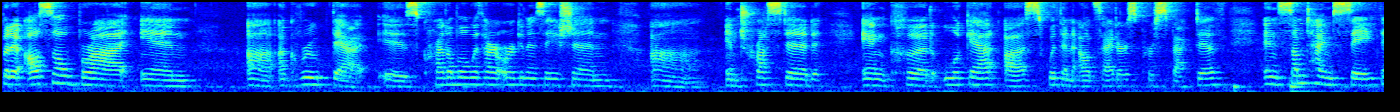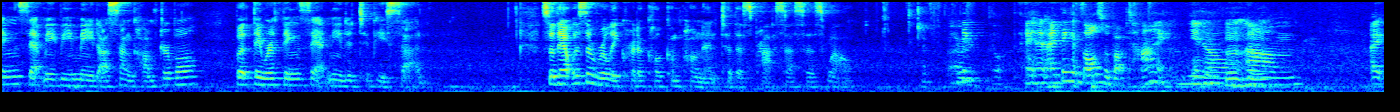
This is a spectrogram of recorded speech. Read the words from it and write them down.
But it also brought in uh, a group that is credible with our organization, uh, entrusted, and could look at us with an outsider's perspective and sometimes say things that maybe made us uncomfortable, but they were things that needed to be said. So that was a really critical component to this process as well. I think, and I think it's also about time. You know, Mhm. um, I,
